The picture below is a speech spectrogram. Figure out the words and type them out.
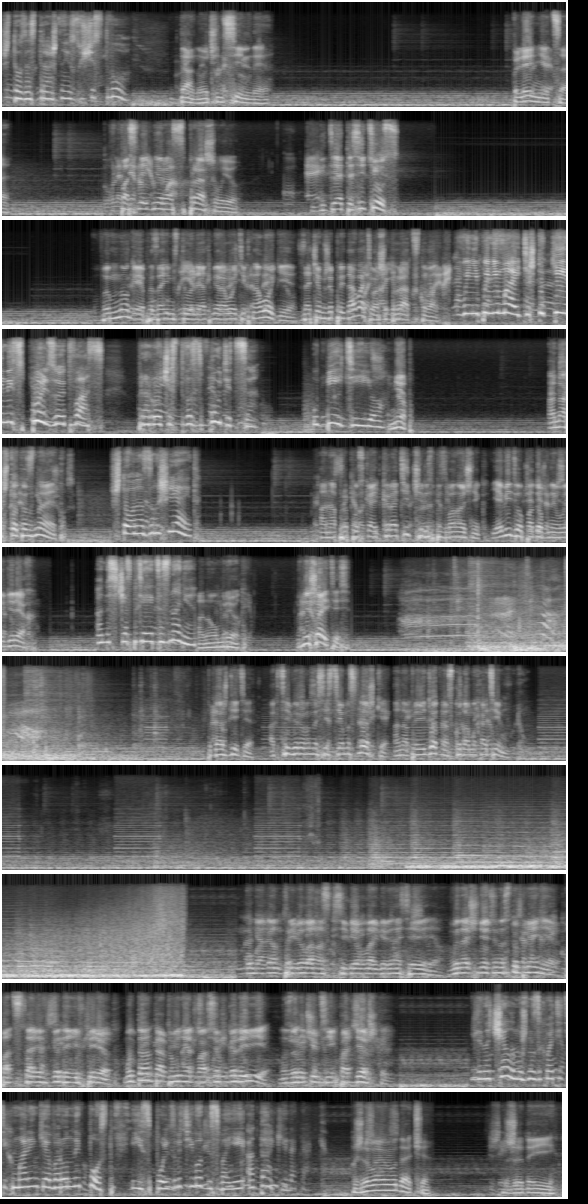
Что за страшное существо? Да, но очень сильные. Пленница. В последний раз спрашиваю. Где Тоситюс? Вы многое позаимствовали от мировой технологии. Зачем же предавать ваше братство? Вы не понимаете, что Кейн использует вас. Пророчество сбудется. Убейте ее. Нет. Она что-то знает. Что она замышляет? Она пропускает каротид через позвоночник. Я видел подобные в лагерях. Она сейчас потеряет сознание. Она умрет. Вмешайтесь! Подождите, активирована система слежки. Она приведет нас куда мы хотим. Умаган привела нас к себе в лагерь на севере. Вы начнете наступление, подставив ГДИ вперед. Мутанты обвинят во всем ГДИ. Мы заручимся их поддержкой. Для начала нужно захватить их маленький оборонный пост и использовать его для своей атаки. Желаю удачи. ЖДИ.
